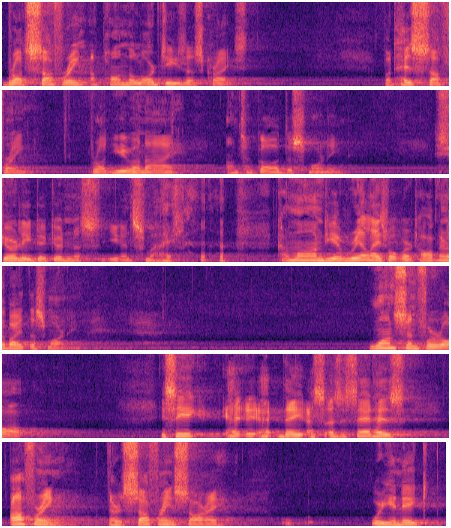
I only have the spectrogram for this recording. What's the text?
brought suffering upon the Lord Jesus Christ. But his suffering brought you and I unto God this morning. Surely to goodness you can smile. Come on, do you realize what we're talking about this morning? Once and for all. You see, they, as, I said, his offering, or his suffering, sorry, were unique.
